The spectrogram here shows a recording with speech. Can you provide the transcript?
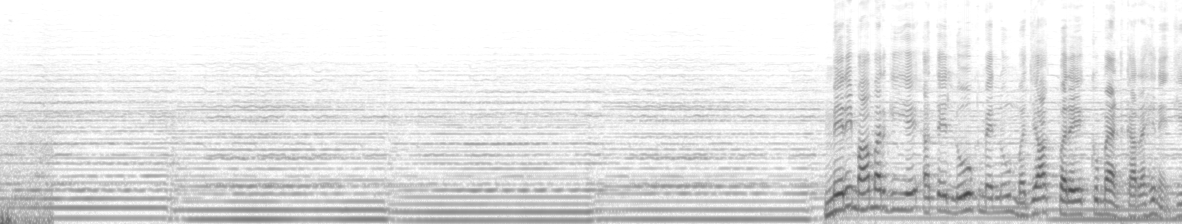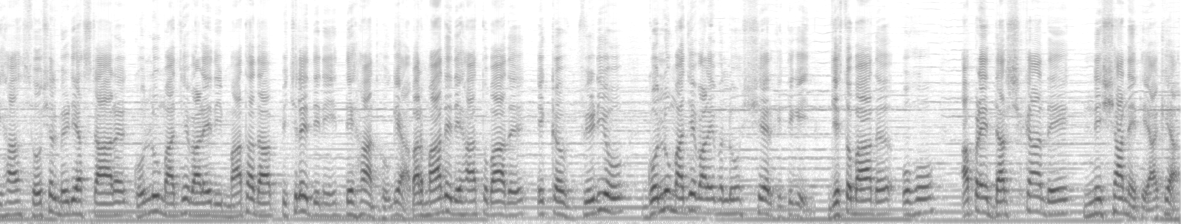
ਮੇਰੀ ਮਾਂ ਮਰ ਗਈ ਏ ਅਤੇ ਲੋਕ ਮੈਨੂੰ ਮਜ਼ਾਕ ਭਰੇ ਕਮੈਂਟ ਕਰ ਰਹੇ ਨੇ। ਜੀ ਹਾਂ social media star Golu Majhewale ਦੀ ਮਾਤਾ ਦਾ ਪਿਛਲੇ ਦਿਨੀ ਦੇਹਾਂਤ ਹੋ ਗਿਆ। ਪਰ ਮਾਂ ਦੇ ਦੇਹਾਂਤ ਤੋਂ ਬਾਅਦ ਇੱਕ ਵੀਡੀਓ ਗੋਲੂ ਮਾਝੇਵਾਲੇ ਵੱਲੋਂ ਸ਼ੇਅਰ ਕੀਤੀ ਗਈ, ਜਿਸ ਤੋਂ ਬਾਅਦ ਉਹ ਆਪਣੇ ਦਰਸ਼ਕਾਂ ਦੇ ਨਿਸ਼ਾਨੇ ਤੇ ਆ ਗਿਆ।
